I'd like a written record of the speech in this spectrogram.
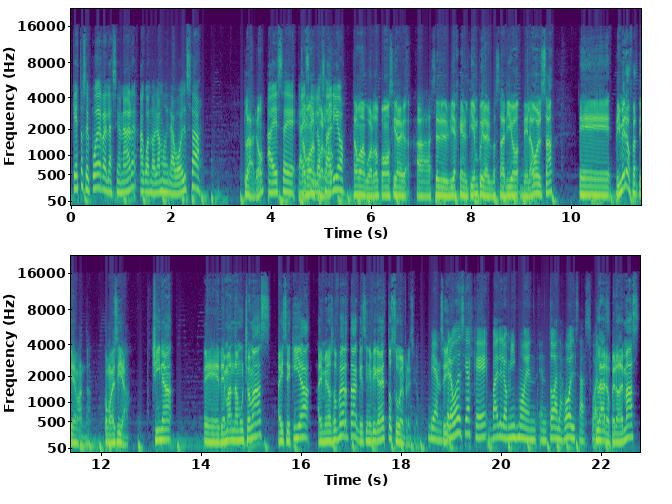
que esto se puede relacionar a cuando hablamos de la bolsa, Claro. a ese, a ese glosario. Estamos de acuerdo. Podemos ir a, a hacer el viaje en el tiempo y ir al glosario de la bolsa. Eh, primero, oferta y demanda. Como decía, China eh, demanda mucho más, hay sequía, hay menos oferta. ¿Qué significa esto? Sube el precio. Bien, Sí. pero vos decías que vale lo mismo en, en todas las bolsas. o Claro, pero además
